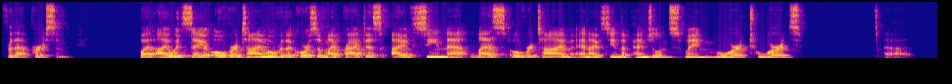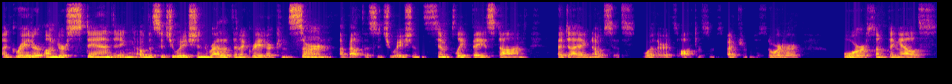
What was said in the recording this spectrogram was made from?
for that person. But I would say over time, over the course of my practice, I've seen that less over time, and I've seen the pendulum swing more towards uh, a greater understanding of the situation rather than a greater concern about the situation simply based on a diagnosis, whether it's autism spectrum disorder or something else.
